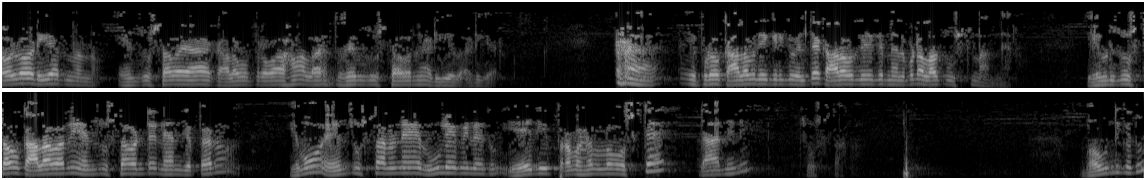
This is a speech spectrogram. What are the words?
ఎవరో అడిగారు నన్ను ఏం చూస్తావా కాలవ ప్రవాహం అలా ఎంతసేపు చూస్తావని అడిగే అడిగారు. ఎప్పుడో కాలువ దగ్గరికి వెళ్తే కాలువ దగ్గర నిలబడి అలా చూస్తున్నాను నేను. ఏమిటి చూస్తావు? కాలువని ఏం చూస్తావంటే నేను చెప్పాను ఏమో ఏం చూస్తాననే రూల్ ఏమీ లేదు. ఏది ప్రవాహంలో వస్తే దానిని చూస్తాను. బాగుంది కదూ?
